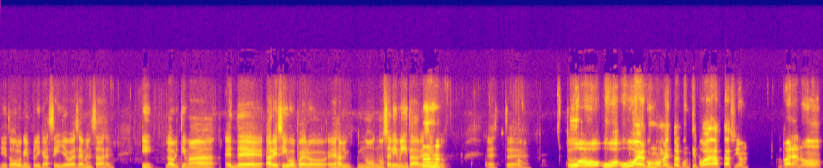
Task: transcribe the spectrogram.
y todo lo que implica, sí lleva ese mensaje. Y la última A es de Arecibo, pero es no, no se limita a Arecibo. Este, ¿Hubo, hubo, ¿Hubo en algún momento algún tipo de adaptación para no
